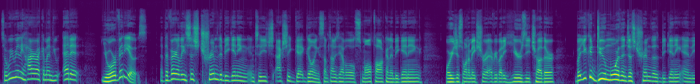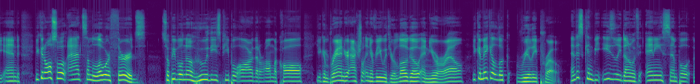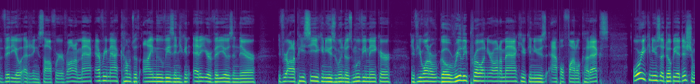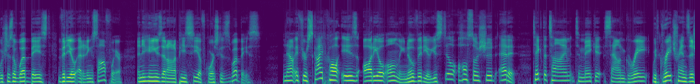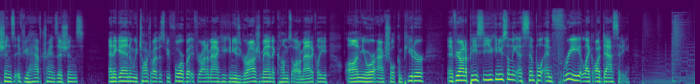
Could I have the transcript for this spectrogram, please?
So we really highly recommend you edit your videos. At the very least, just trim the beginning until you actually get going. Sometimes you have a little small talk in the beginning, or you just want to make sure everybody hears each other. But you can do more than just trim the beginning and the end. You can also add some lower thirds so people know who these people are that are on the call. You can brand your actual interview with your logo and URL. You can make it look really pro. And this can be easily done with any simple video editing software. If you're on a Mac, every Mac comes with iMovies and you can edit your videos in there. If you're on a PC, you can use Windows Movie Maker. If you want to go really pro and you're on a Mac, you can use Apple Final Cut X. Or you can use Adobe Audition, which is a web based video editing software. And you can use that on a PC, of course, because it's web based. Now, if your Skype call is audio only, no video, you still also should edit. Take the time to make it sound great with great transitions if you have transitions. And again, we talked about this before, but if you're on a Mac, you can use GarageBand. It comes automatically on your actual computer. And if you're on a PC, you can use something as simple and free like Audacity.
